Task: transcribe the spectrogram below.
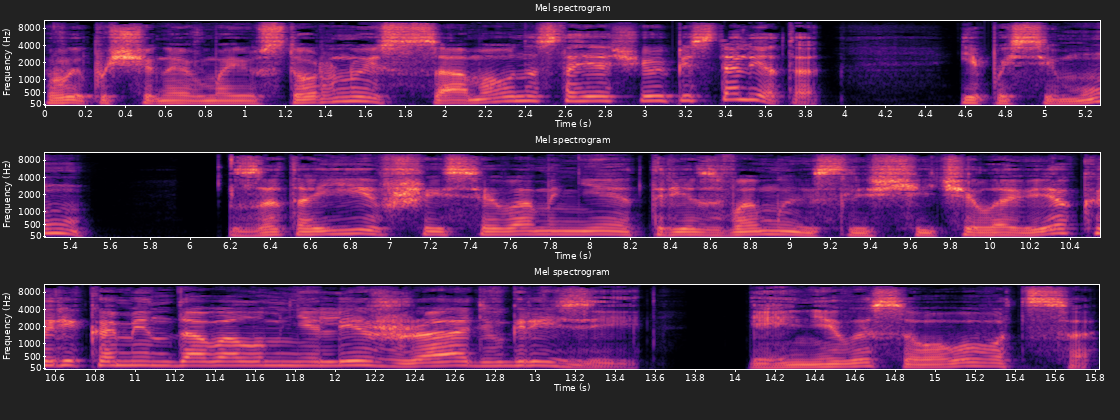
выпущенная в мою сторону из самого настоящего пистолета. И посему затаившийся во мне трезвомыслящий человек рекомендовал мне лежать в грязи и не высовываться.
